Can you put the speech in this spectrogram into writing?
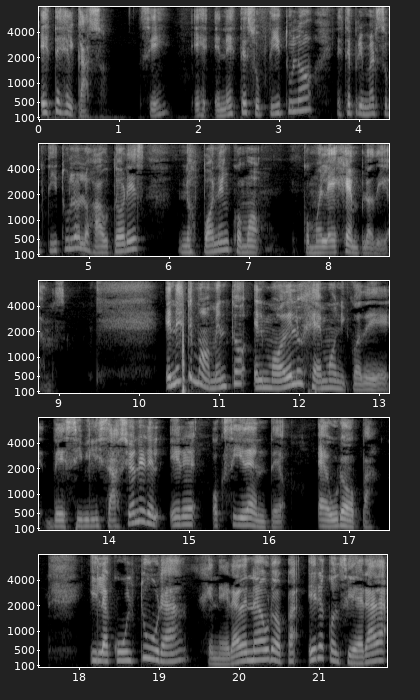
Este es el caso, ¿sí? E, en este subtítulo, este primer subtítulo, los autores nos ponen como, como el ejemplo, digamos. En este momento, el modelo hegemónico de, civilización era, era Occidente, Europa, y la cultura generada en Europa era considerada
